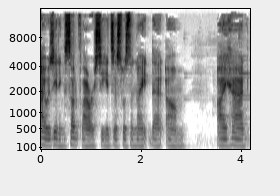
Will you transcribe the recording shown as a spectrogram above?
I was eating sunflower seeds. This was the night that um, I had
